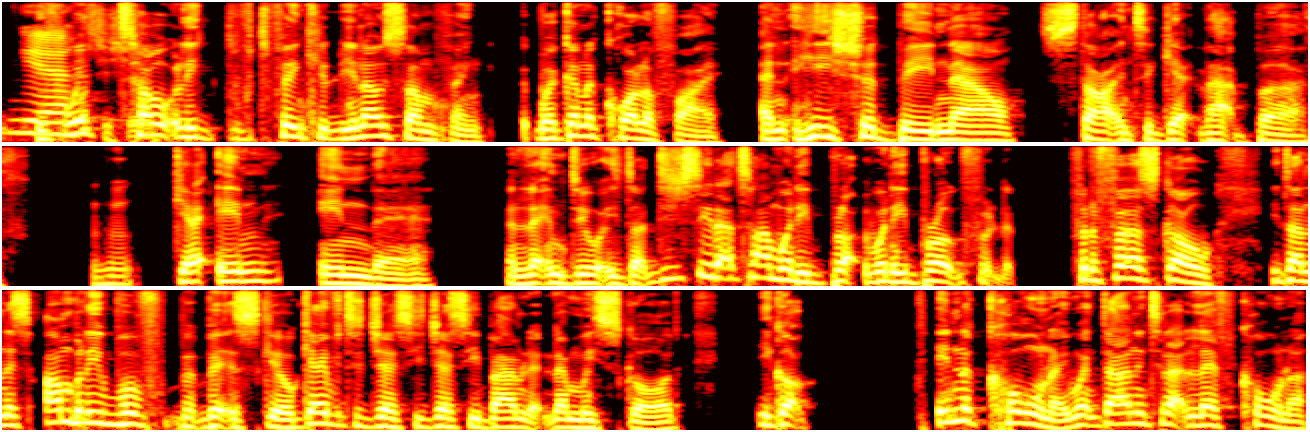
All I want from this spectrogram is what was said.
Yeah. if we're course should. totally thinking, you know something, we're going to qualify, and he should be now starting to get that berth. Mhm. Get him in there and let him do what he's done. Did you see that time when he blo- when he broke for for the first goal? He done this unbelievable f- bit of skill, gave it to Jesse. Jesse bammed it, then we scored. He got in the corner. He went down into that left corner.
